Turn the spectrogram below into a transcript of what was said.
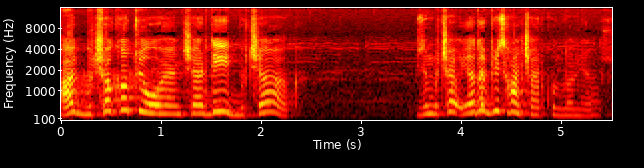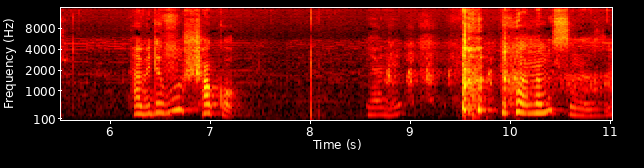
Abi bıçak atıyor o hançer değil bıçak. Bizim bıçak ya da biz hançer kullanıyoruz. Ha bir de bu şako. Yani anlamışsınızdır.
